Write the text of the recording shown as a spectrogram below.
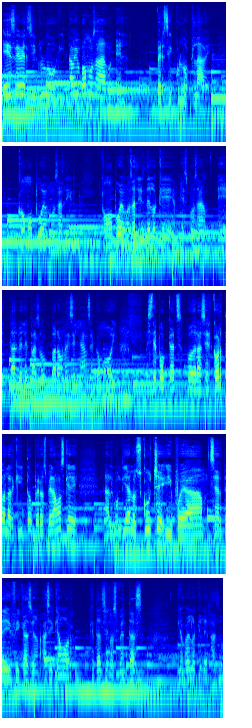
ese versículo y también vamos a dar el versículo clave. ¿Cómo podemos salir? ¿Cómo podemos salir de lo que mi esposa eh, tal vez le pasó para una enseñanza como hoy? Este podcast podrá ser corto larguito, pero esperamos que algún día lo escuche y pueda ser de edificación. Así que amor, ¿Qué tal si nos cuentas qué fue lo que le pasó?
